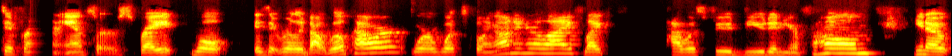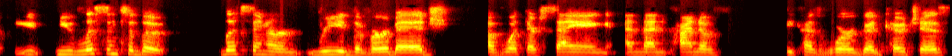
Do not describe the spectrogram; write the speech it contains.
different answers, right? Well, is it really about willpower or what's going on in your life? Like, how is food viewed in your home? You know, you, you listen to the listen or read the verbiage of what they're saying, and then kind of because we're good coaches,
